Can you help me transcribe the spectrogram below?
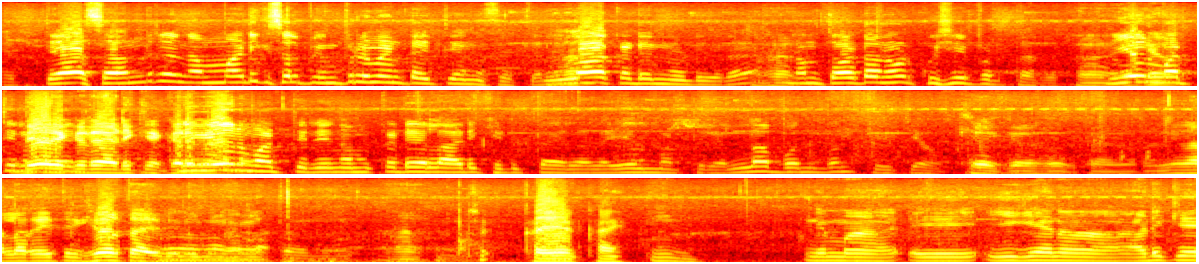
ವ್ಯತ್ಯಾಸ ಅಂದ್ರೆ ನಮ್ಮ ಅಡಿಗೆ ಸ್ವಲ್ಪ ಇಂಪ್ರೂವ್ಮೆಂಟ್ ಐತಿ ಅನ್ಸುತ್ತೆ. ಎಲ್ಲಾ ಕಡೆ ನೋಡಿದ್ರೆ ನಮ್ಮ ತೋಟ ನೋಡಿ ಖುಷಿ ಪಡ್ತಾರೆ. ಏನ್ ಮಾಡ್ತೀರಿ? ಬೇರೆ ಕಡೆ ಅಡಿಕೆ ಕಡೆ ನೀವೇನ್ ಮಾಡ್ತೀರಿ? ನಮ್ಮ ಕಡೆ ಎಲ್ಲ ಅಡಿಕೆ ಹಿಡಿತಾ ಇಲ್ಲ ಏನ್ ಮಾಡ್ತೀರಿ? ಎಲ್ಲ ಬಂದ್ ಬಂದ್ ಕೇಳ್ಕೆ ಕೇಳ್ ಕೇಳ್ ಹೋಗ್ತಾ ಇದ್ದಾರೆ. ನೀವೆಲ್ಲ ರೈತರಿಗೆ ಹೇಳ್ತಾ ಇದ್ದೀರಿ ಇದನ್ನೆಲ್ಲ. ಹಾಂ. ಕಾಯ ಕಾಯ. ಹ್ಞೂ ನಿಮ್ಮ ಈ ಈಗೇನು ಅಡಿಕೆ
